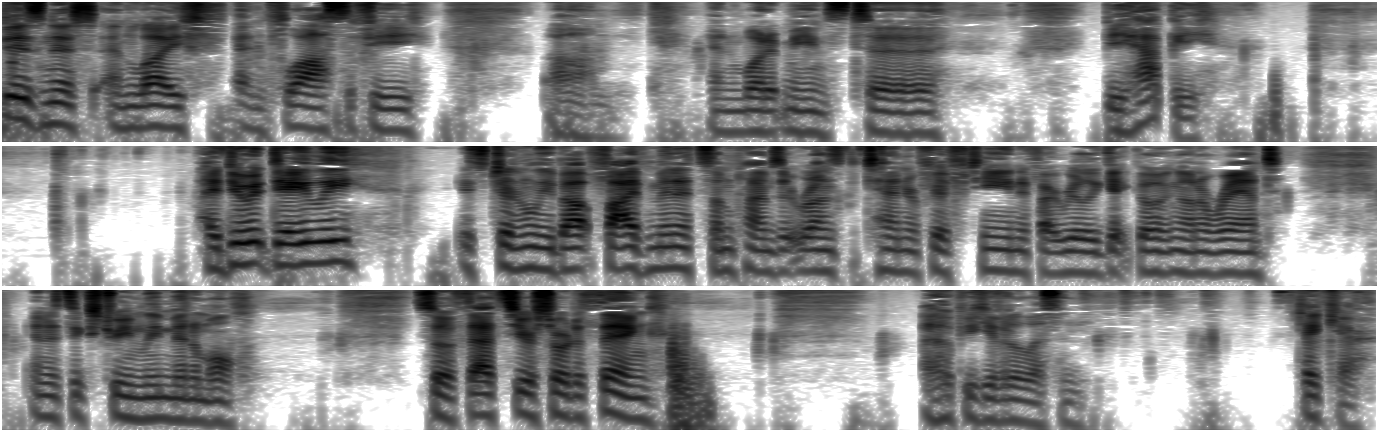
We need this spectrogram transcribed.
business and life and philosophy um, and what it means to be happy. I do it daily. It's generally about five minutes. Sometimes it runs to 10 or 15 if I really get going on a rant, and it's extremely minimal. So if that's your sort of thing, I hope you give it a listen. Take care.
